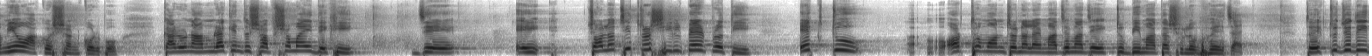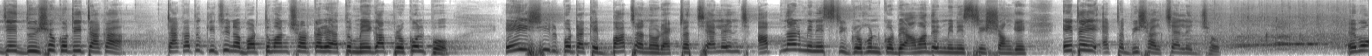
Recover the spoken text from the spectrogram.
আমিও আকর্ষণ করব। কারণ আমরা কিন্তু সবসময় দেখি যে এই চলচ্চিত্র শিল্পের প্রতি একটু অর্থ মন্ত্রণালয় মাঝে মাঝে একটু বিমাতা সুলভ হয়ে যায়। তো একটু যদি যে দুইশো কোটি টাকা টাকা তো কিছুই না, বর্তমান সরকারের এত মেগা প্রকল্প এই শিল্পটাকে বাঁচানোর একটা চ্যালেঞ্জ আপনার মিনিস্ট্রি গ্রহণ করবে আমাদের মিনিস্ট্রির সঙ্গে। এটাই একটা বিশাল চ্যালেঞ্জ হোক। এবং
